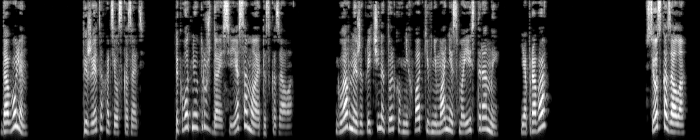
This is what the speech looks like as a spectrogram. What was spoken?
Доволен? Ты же это хотел сказать. Так вот, не утруждайся, я сама это сказала. Главная же причина только в нехватке внимания с моей стороны. Я права? Все сказала?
